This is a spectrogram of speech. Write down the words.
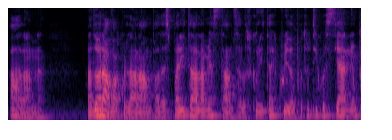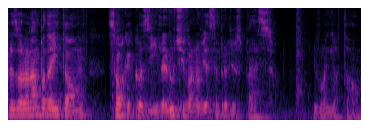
Alan. Adorava quella lampada, è sparita dalla mia stanza, l'oscurità è qui, dopo tutti questi anni ho preso la lampada di Tom. So che è così, le luci vanno via sempre più spesso. Io voglio Tom.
